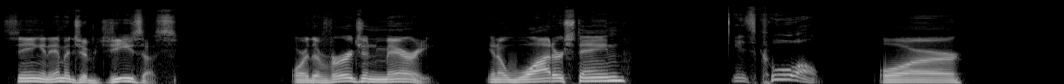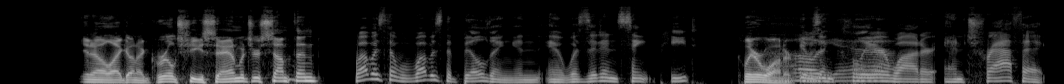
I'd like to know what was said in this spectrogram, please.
Seeing an image of Jesus or the Virgin Mary in a water stain It's cool. or you know, like on a grilled cheese sandwich or something. What was the what was the building and uh, was it in St. Pete? Clearwater. it was Oh, in yeah. Clearwater and traffic.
